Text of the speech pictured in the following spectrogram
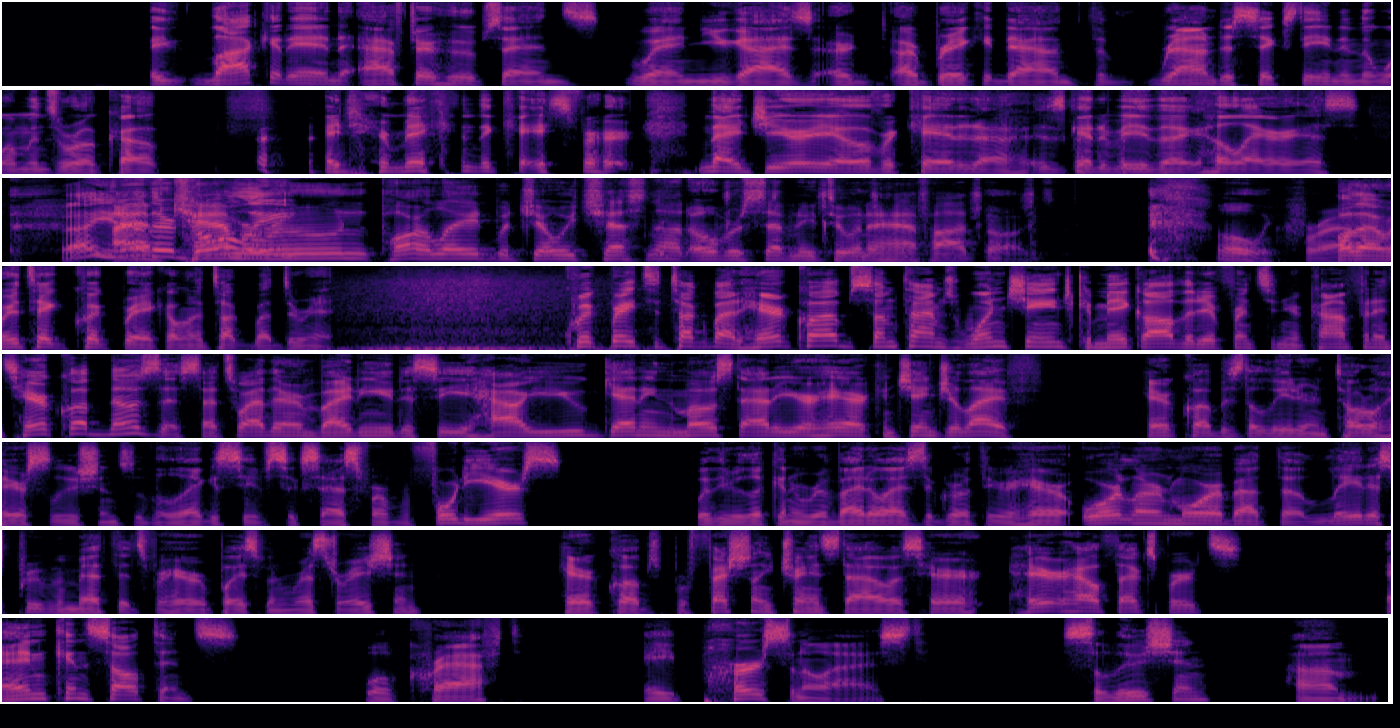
Lock it in after hoops ends when you guys are are breaking down the round of 16 in the Women's World Cup. and you're making the case for Nigeria over Canada is going to be the hilarious. Well, you know I have they're goalie. Cameroon parlayed with Joey Chestnut over 72 and a half hot dogs. Holy crap! Hold on, we're gonna take a quick break. I want to talk about Durant. Quick break to talk about Hair Club. Sometimes one change can make all the difference in your confidence. Hair Club knows this. That's why they're inviting you to see how you getting the most out of your hair can change your life. Hair Club is the leader in total hair solutions with a legacy of success for over 40 years. Whether you're looking to revitalize the growth of your hair or learn more about the latest proven methods for hair replacement and restoration, Hair Club's professionally trained stylists, hair, hair health experts, and consultants will craft a personalized solution. Um,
